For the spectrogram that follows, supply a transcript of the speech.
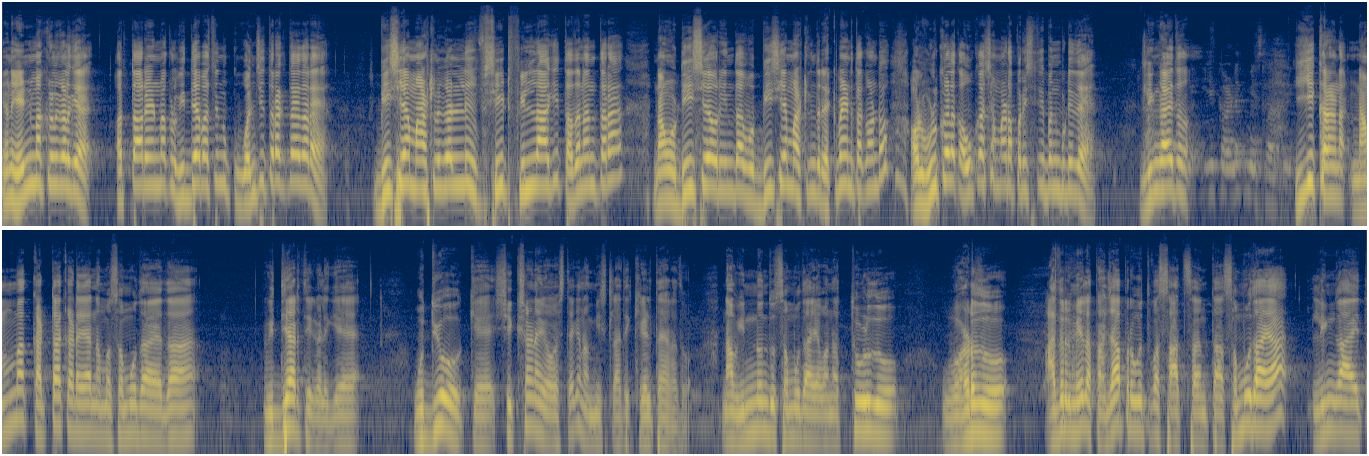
ಏನು ಹೆಣ್ಮಕ್ಳುಗಳಿಗೆ, ಹತ್ತಾರು ಹೆಣ್ಮಕ್ಳು ವಿದ್ಯಾಭ್ಯಾಸದಿಂದ ವಂಚಿತರಾಗ್ತಾ ಇದ್ದಾರೆ ಬಿ ಸಿ ಎಂ ಹಾಸ್ಟೆಲ್ಗಳಲ್ಲಿ ಸೀಟ್ ಫಿಲ್ ಆಗಿ ತದನಂತರ ನಾವು ಡಿ ಸಿ ಅವರಿಂದ ಬಿ ಸಿ ಎಂ ಹಾಸ್ಟೆಲಿಂದ ರೆಕಮೆಂಡ್ ತಗೊಂಡು ಅವ್ರು ಉಳ್ಕೊಳ್ಳೋಕೆ ಅವಕಾಶ ಮಾಡೋ ಪರಿಸ್ಥಿತಿ ಬಂದ್ಬಿಟ್ಟಿದೆ. ಲಿಂಗಾಯತ ಈ ಕಾರಣ ನಮ್ಮ ಕಟ್ಟ ಕಡೆಯ ನಮ್ಮ ಸಮುದಾಯದ ವಿದ್ಯಾರ್ಥಿಗಳಿಗೆ, ಉದ್ಯೋಗಕ್ಕೆ, ಶಿಕ್ಷಣ ವ್ಯವಸ್ಥೆಗೆ ನಾವು ಮೀಸಲಾತಿ ಕೇಳ್ತಾ ಇರೋದು. ನಾವು ಇನ್ನೊಂದು ಸಮುದಾಯವನ್ನು ತುಳಿದು, ಒಡೆದು, ಅದ್ರ ಮೇಲೆ ಪ್ರಜಾಪ್ರಭುತ್ವ ಸಾಧಿಸೋಂಥ ಸಮುದಾಯ, ಲಿಂಗಾಯತ,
